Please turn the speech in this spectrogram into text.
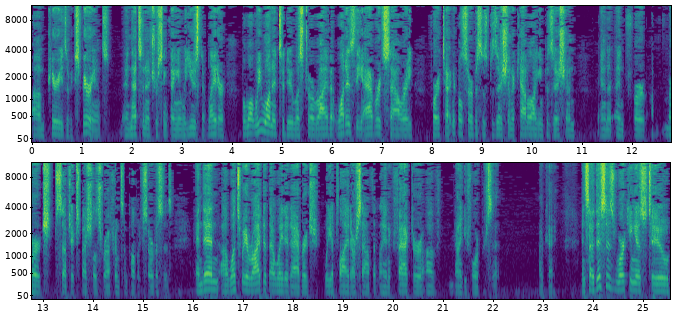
um, periods of experience. And that's an interesting thing, and we used it later. But what we wanted to do was to arrive at what is the average salary for a technical services position, a cataloging position, and, and for a merged subject specialist reference and public services. And then uh, once we arrived at that weighted average, we applied our South Atlantic factor of 94%. Okay. And so this is working us to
